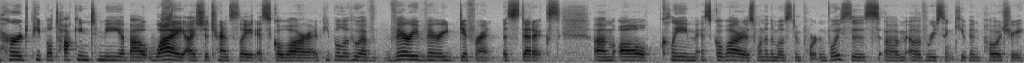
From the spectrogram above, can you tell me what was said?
heard people talking to me about why I should translate Escobar, and people who have very, very different aesthetics. Um, all claim Escobar as one of the most important voices um, of recent Cuban poetry.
